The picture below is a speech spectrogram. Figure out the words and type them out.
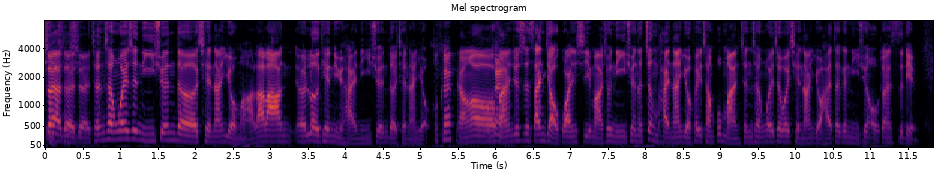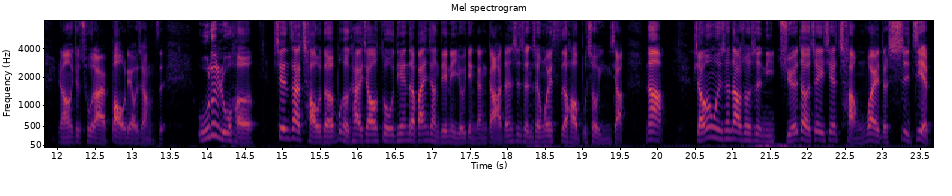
对啊，对对，陈晨威是倪轩的前男友嘛，拉拉呃乐天女孩倪轩的前男友。OK，然后反正就是三角关系嘛，就倪轩的正牌男友非常不满陈晨威这位前男友还在跟倪轩藕断丝连，然后就出来爆料这样子。无论如何，现在吵得不可开交，昨天的颁奖典礼有点尴尬，但是陈晨威丝毫不受影响。那想问文生大说是，你觉得这些场外的事件？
